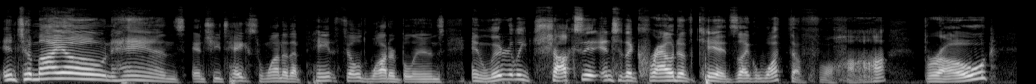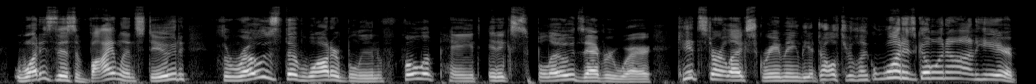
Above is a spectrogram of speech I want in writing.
into my own hands. And she takes one of the paint filled water balloons and literally chucks it into the crowd of kids. Like, what the fuck, bro? What is this violence, dude? Throws the water balloon full of paint. It explodes everywhere. Kids start like screaming. The adults are like, What is going on here?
